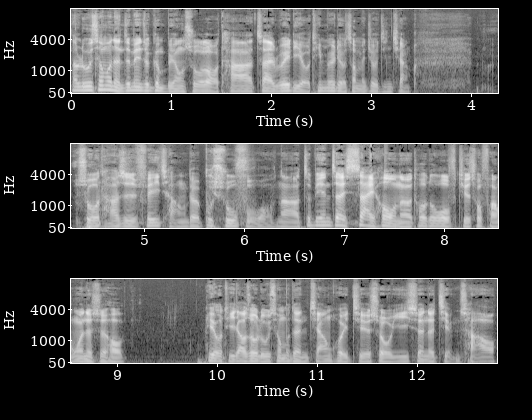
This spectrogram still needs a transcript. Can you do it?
那 Lewis Hamilton 这边就更不用说了，他在 Radio Team Radio 上面就已经讲说他是非常的不舒服哦。那这边在赛后呢，Toto Wolff 接受访问的时候。也有提到说，卢森堡等将会接受医生的检查哦，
